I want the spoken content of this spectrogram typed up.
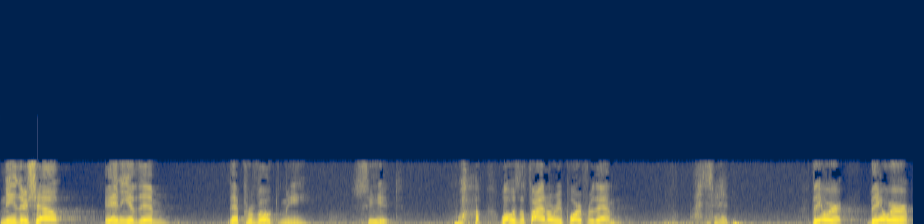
neither shall any of them that provoked me see it. Wow. What was the final report for them? That's it. They were they were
